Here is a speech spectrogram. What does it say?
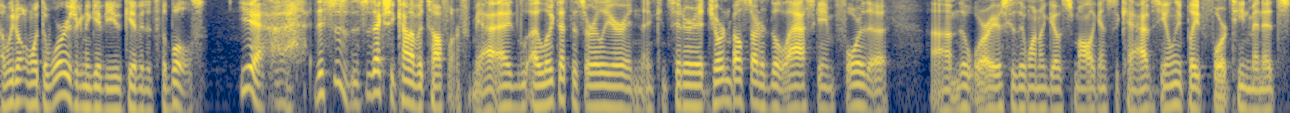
And we don't know what the Warriors are going to give you given it's the Bulls. Yeah, this is this is actually kind of a tough one for me. I, I looked at this earlier and, and considered it. Jordan Bell started the last game for the um, the Warriors because they want to go small against the Cavs. He only played 14 minutes.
